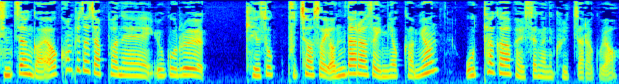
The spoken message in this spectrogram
진짠가요? 컴퓨터 자판에 요거를 계속 붙여서 연달아서 입력하면 오타가 발생하는 글자라고요.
